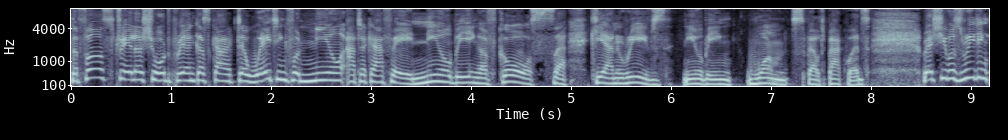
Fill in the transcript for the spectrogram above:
The first trailer showed Priyanka's character waiting for Neo at a cafe, Neo being, of course, Keanu Reeves, Neo being one spelt backwards, where she was reading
